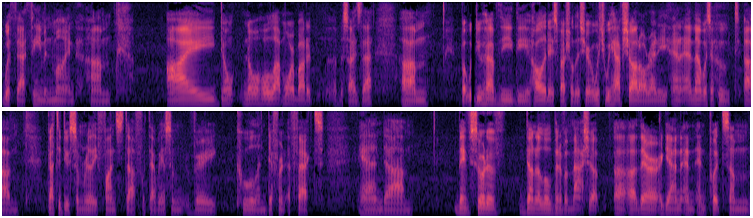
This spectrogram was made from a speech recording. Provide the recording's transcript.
with that theme in mind. Um, I don't know a whole lot more about it uh, besides that. Um, but we do have the, the holiday special this year, which we have shot already, and, and that was a hoot. Um, got to do some really fun stuff with that. We have some very cool and different effects, and um, they've sort of done a little bit of a mashup uh, uh, there again and, and put some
